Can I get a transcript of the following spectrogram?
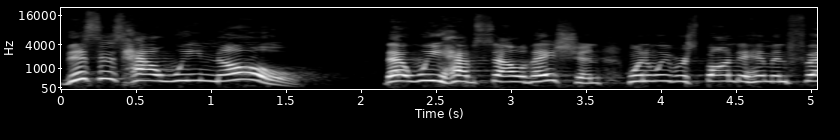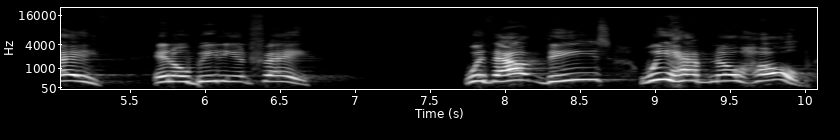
This is how we know that we have salvation when we respond to Him in faith, in obedient faith. Without these, we have no hope.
